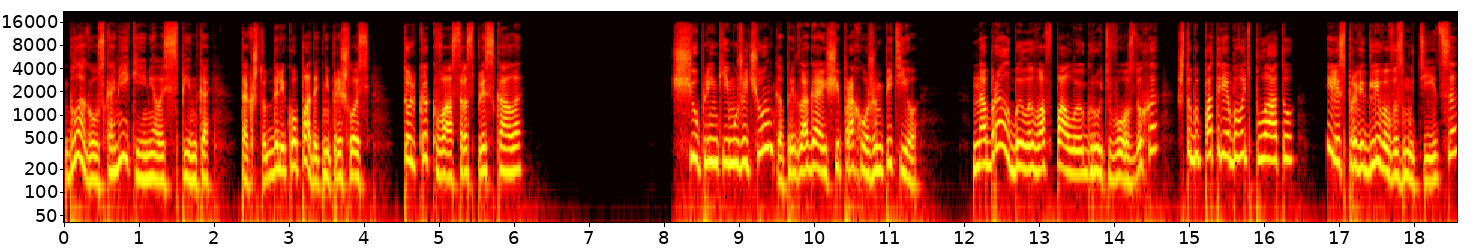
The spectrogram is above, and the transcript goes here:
Благо у скамейки имелась спинка, так что далеко падать не пришлось, только квас расплескала. Щупленький мужичонка, предлагающий прохожим питье, набрал было во впалую грудь воздуха, чтобы потребовать плату или справедливо возмутиться,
